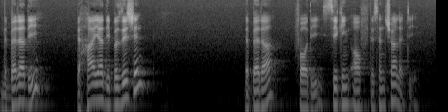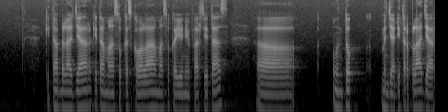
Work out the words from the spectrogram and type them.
The better the, the higher the position, the better for the seeking of the sensuality. Kita belajar, kita masuk ke sekolah, masuk ke universitas eh, untuk menjadi terpelajar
